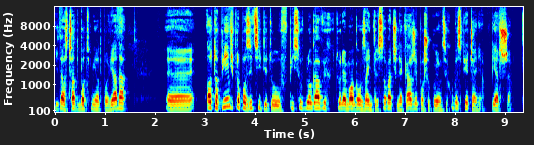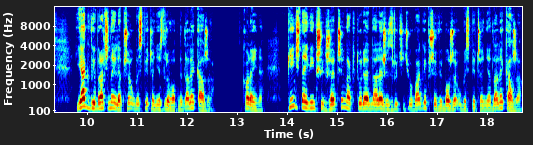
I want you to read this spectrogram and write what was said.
I teraz chatbot mi odpowiada. E, oto pięć propozycji tytułów wpisów blogowych, które mogą zainteresować lekarzy poszukujących ubezpieczenia. Pierwsze. Jak wybrać najlepsze ubezpieczenie zdrowotne dla lekarza? Kolejne. Pięć największych rzeczy, na które należy zwrócić uwagę przy wyborze ubezpieczenia dla lekarza.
